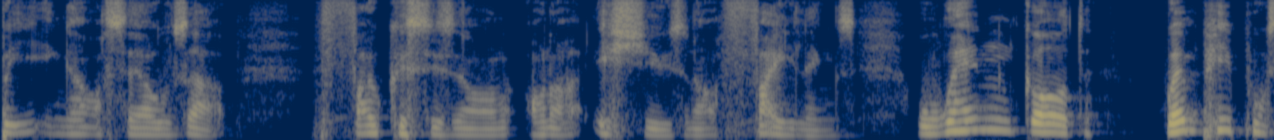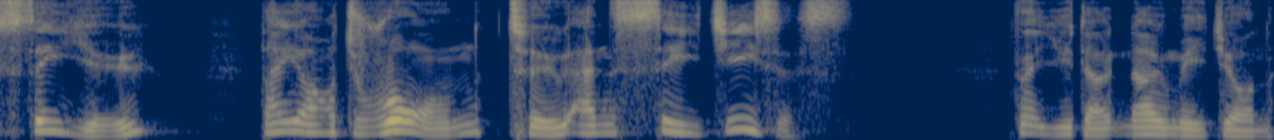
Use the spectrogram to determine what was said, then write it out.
beating ourselves up, focuses on, on our issues and our failings. When God, when people see you, they are drawn to and see Jesus. No, you don't know me, John.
